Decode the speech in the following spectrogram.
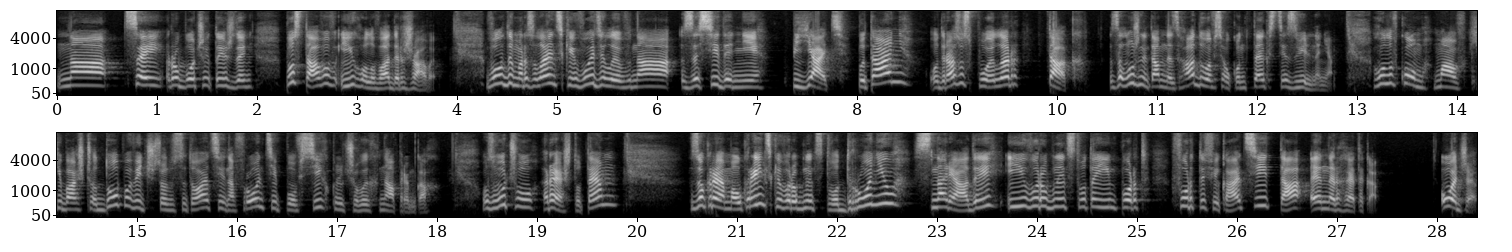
На цей робочий тиждень поставив і голова держави. Володимир Зеленський виділив на засіданні п'ять питань. Одразу спойлер. Так, залужний там не згадувався у контексті звільнення. Головком мав хіба що доповідь щодо ситуації на фронті по всіх ключових напрямках. Озвучу решту тем. Зокрема, українське виробництво дронів, снаряди і виробництво та імпорт, фортифікації та енергетика. Отже,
